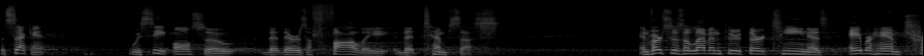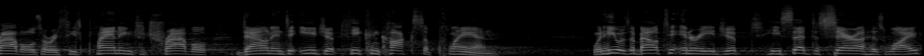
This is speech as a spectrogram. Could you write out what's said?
But second, we see also that there is a folly that tempts us. In verses 11 through 13, as Abraham travels, or as he's planning to travel down into Egypt, he concocts a plan. When he was about to enter Egypt, he said to Sarah, his wife,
